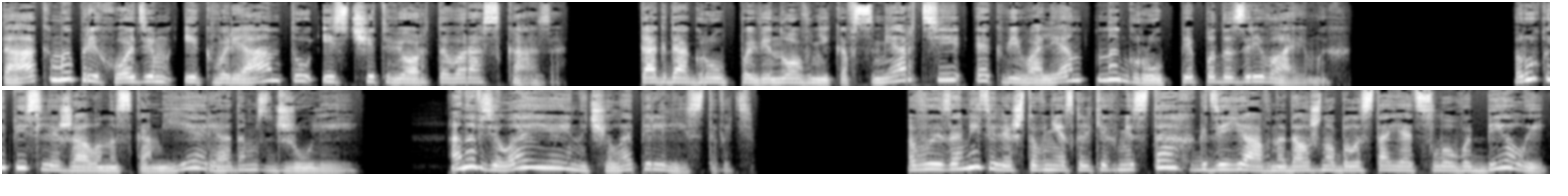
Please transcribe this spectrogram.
Так мы приходим и к варианту из четвертого рассказа, когда группа виновников смерти эквивалентна группе подозреваемых. Рукопись лежала на скамье рядом с Джулией. Она взяла ее и начала перелистывать. Вы заметили, что в нескольких местах, где явно должно было стоять слово «белый»,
